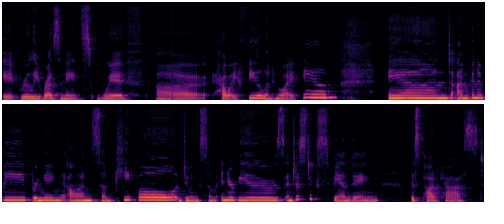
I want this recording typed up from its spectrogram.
it really resonates with uh, how I feel and who I am. And I'm going to be bringing on some people, doing some interviews, and just expanding this podcast.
